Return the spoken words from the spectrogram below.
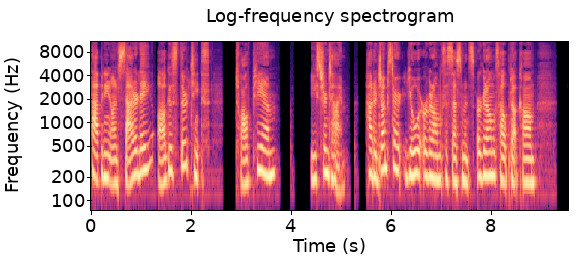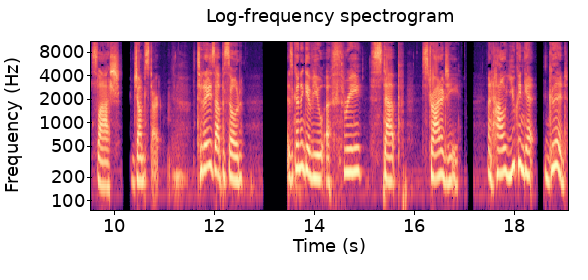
happening on Saturday, August 13th, 12 p.m. Eastern Time. How to jumpstart your ergonomics assessments, ergonomicshelp.com slash jumpstart. Today's episode is going to give you a three step strategy on how you can get good,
